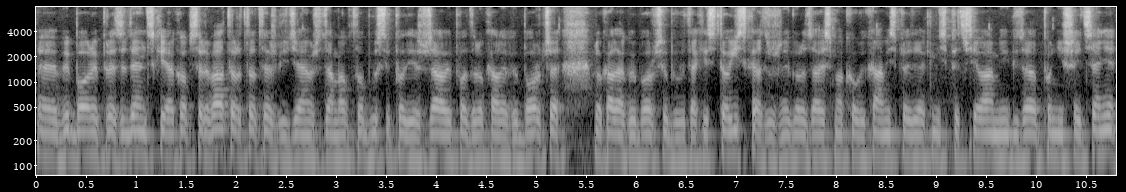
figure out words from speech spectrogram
e, wybory prezydenckie jako obserwator, to też widziałem, że tam autobusy podjeżdżały pod lokale wyborcze. W lokalach wyborczych były takie stoiska z różnego rodzaju smakołykami, z jakimiś specjalami za po niższej cenie.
